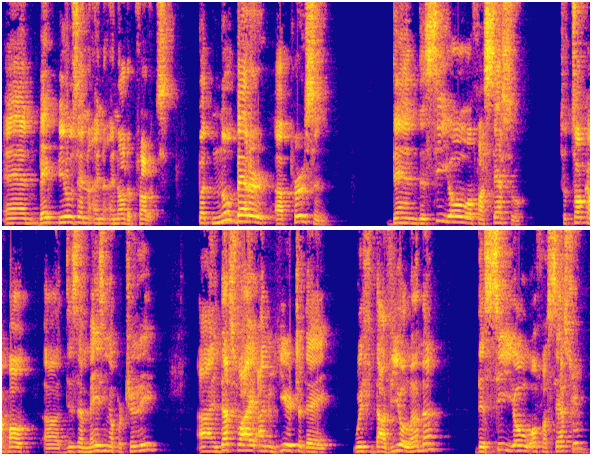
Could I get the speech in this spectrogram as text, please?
and bank bills and, and, and other products. But no better uh, person than the CEO of Acesso to talk about uh, this amazing opportunity. Uh, and that's why I'm here today with Davi Holanda, the CEO of Acesso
